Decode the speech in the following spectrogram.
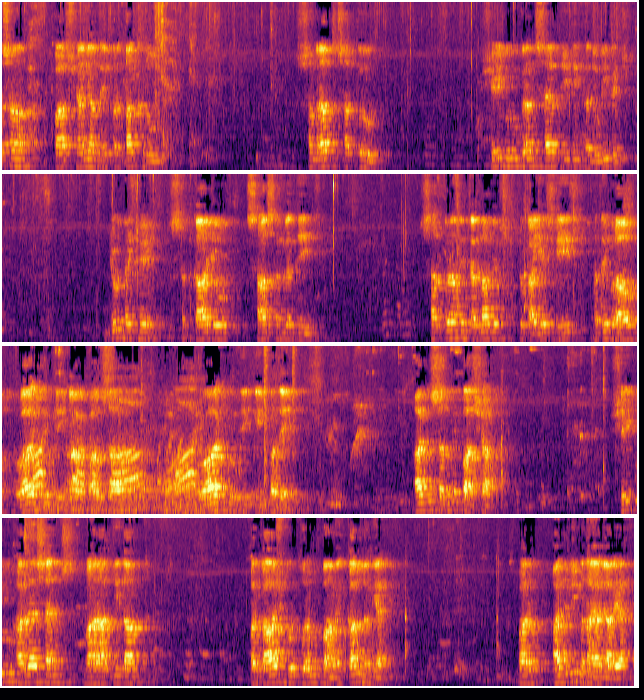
ਦਸਾਂ ਪਾਤਸ਼ਾਹਾਂ ਦੇ ਪ੍ਰਤੱਖ ਰੂਪ। ਸਮਰੱਥ ਸਤਿਗੁਰੂ। ਸ੍ਰੀ ਗੁਰੂ ਗ੍ਰੰਥ ਸਾਹਿਬ ਜੀ ਦੀ ਹਜ਼ੂਰੀ ਵਿੱਚ ਜੁੜ ਬੈਠੇ ਸਤਿਕਾਰਯੋਗ ਸਾਧ ਸੰਗਤ ਜੀ ਸਤਿਗੁਰਾਂ ਦੇ ਚਰਨਾਂ ਵਿੱਚ ਝੁਕਾਈਏ ਸੀਸ ਫਤਿਹ ਬੁਲਾਓ। ਵਾਹਿਗੁਰੂ ਜੀ ਕਾ ਖਾਲਸਾ। ਵਾਹਿਗੁਰੂ ਜੀ ਕੀ ਫਤਿਹ। ਅੱਜ ਸਤਿਗੁਰ ਪਾਤਸ਼ਾਹ ਸ੍ਰੀ ਗੁਰੂ ਹਰਿਰਾਏ ਸਾਹਿਬ ਮਹਾਰਾਜ ਜੀ ਦਾ ਪ੍ਰਕਾਸ਼ ਗੁਰਪੁਰਬ ਭਾਵੇਂ ਕੱਲ ਲੰਘਿਆ ਪਰ ਅੱਜ ਵੀ ਮਨਾਇਆ ਜਾ ਰਿਹਾ ਹੈ।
